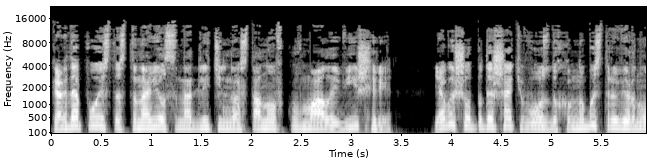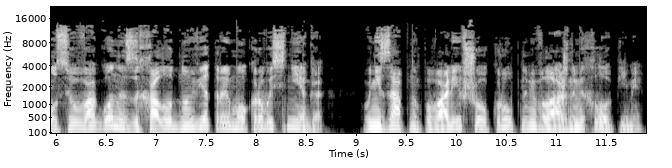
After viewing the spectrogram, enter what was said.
Когда поезд остановился на длительную остановку в Малой Вишере, я вышел подышать воздухом, но быстро вернулся в вагон из-за холодного ветра и мокрого снега, внезапно повалившего крупными влажными хлопьями.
